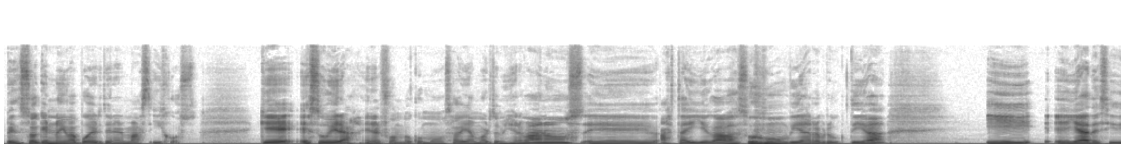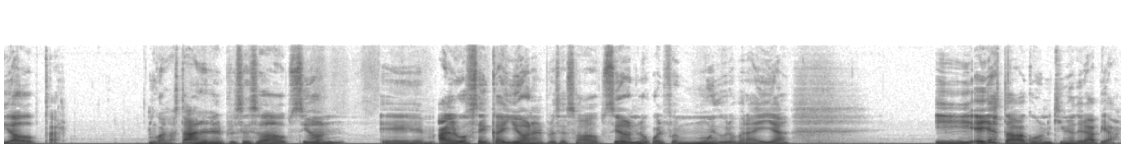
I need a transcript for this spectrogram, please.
pensó que no iba a poder tener más hijos que eso era en el fondo, como se habían muerto mis hermanos, eh, hasta ahí llegaba su vida reproductiva y ella decidió adoptar. Cuando estaban en el proceso de adopción, eh, algo se cayó en el proceso de adopción, lo cual fue muy duro para ella. Y ella estaba con quimioterapia.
